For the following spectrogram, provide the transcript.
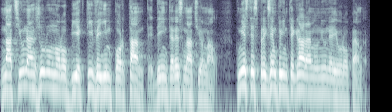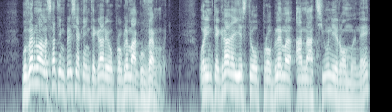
națiunea în jurul unor obiective importante de interes național, cum este, spre exemplu, integrarea în Uniunea Europeană. Guvernul a lăsat impresia că integrarea e o problemă a guvernului. Ori integrarea este o problemă a națiunii române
